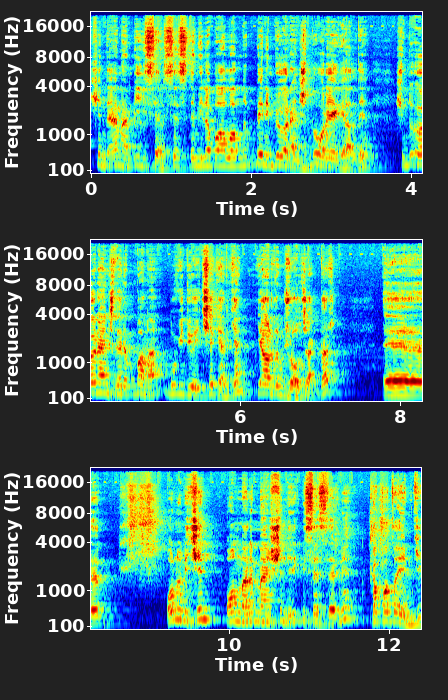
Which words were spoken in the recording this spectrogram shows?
Şimdi hemen bilgisayar ses sistemiyle bağlandım. Benim bir öğrencim de oraya geldi. Şimdi öğrencilerim bana bu videoyu çekerken yardımcı olacaklar. Ee, onun için onların ben şimdilik bir seslerini kapatayım ki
